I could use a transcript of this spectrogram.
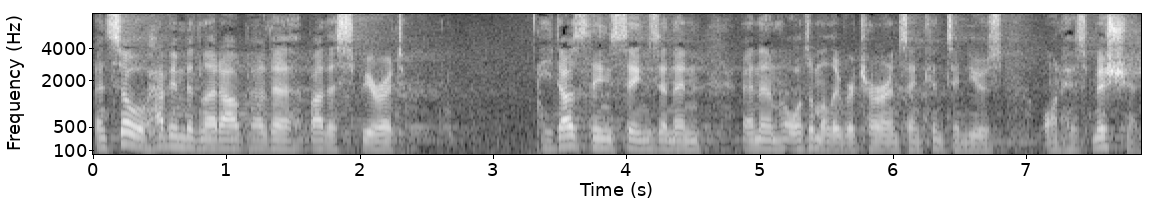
And so, having been led out by the, by the Spirit, he does these things and then, and then ultimately returns and continues on his mission.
